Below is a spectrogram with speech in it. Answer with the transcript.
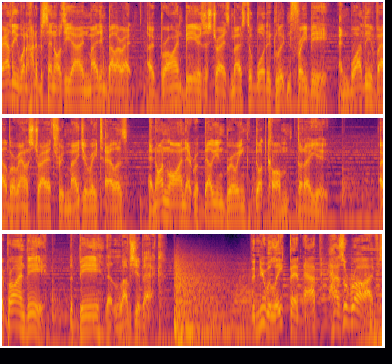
Proudly 100% Aussie owned, made in Ballarat, O'Brien Beer is Australia's most awarded gluten free beer and widely available around Australia through major retailers and online at rebellionbrewing.com.au. O'Brien Beer, the beer that loves you back. The new Elite Bet app has arrived.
